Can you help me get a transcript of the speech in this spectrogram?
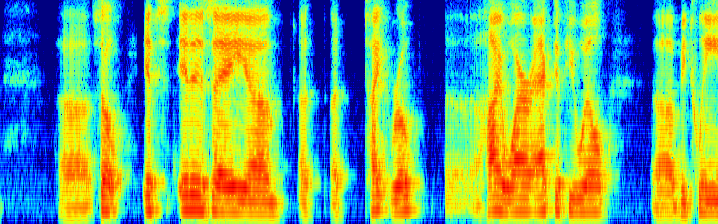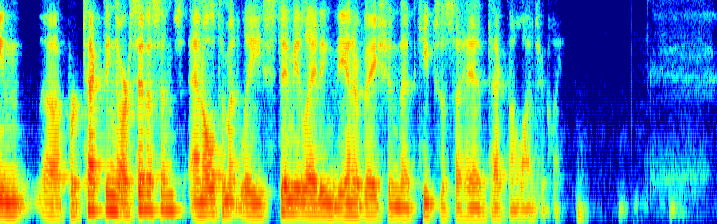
uh, so it's it is a um, a, a tightrope, uh, high wire act, if you will, uh, between uh, protecting our citizens and ultimately stimulating the innovation that keeps us ahead technologically.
